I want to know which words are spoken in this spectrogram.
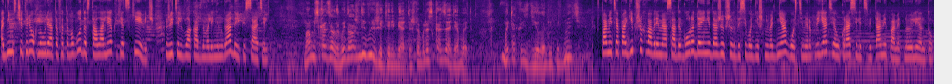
Одним из четырех лауреатов этого года стал Олег Яцкевич, житель блокадного Ленинграда и писатель. Мама сказала, вы должны выжить, ребята, чтобы рассказать об этом. Мы так и сделали, понимаете? память о погибших во время осады города и не доживших до сегодняшнего дня гости мероприятия украсили цветами памятную ленту.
